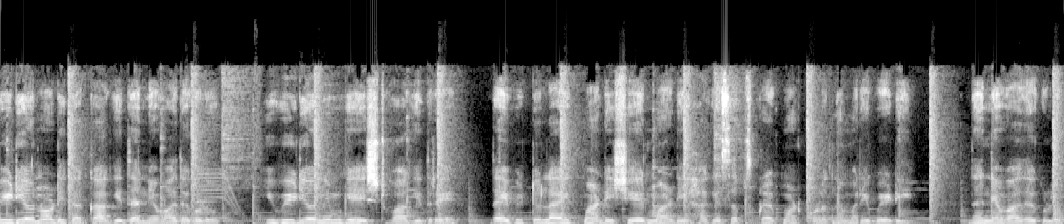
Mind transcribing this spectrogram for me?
ವಿಡಿಯೋ ನೋಡಿದ್ದಕ್ಕಾಗಿ ಧನ್ಯವಾದಗಳು. ಈ ವಿಡಿಯೋ ನಿಮಗೆ ಇಷ್ಟವಾಗಿದ್ರೆ ದಯವಿಟ್ಟು ಲೈಕ್ ಮಾಡಿ ಶೇರ್ ಮಾಡಿ, ಹಾಗೆ ಸಬ್ಸ್ಕ್ರೈಬ್ ಮಾಡ್ಕೊಳ್ಳೋದನ್ನ ಮರಿಬೇಡಿ. ಧನ್ಯವಾದಗಳು.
